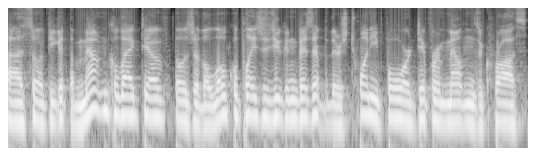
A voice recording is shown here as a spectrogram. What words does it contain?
Uh, so if you get the Mountain Collective, those are the local places you can visit, but there's 24 different mountains across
